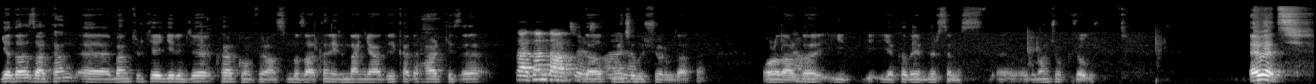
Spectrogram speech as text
Ya da zaten e, ben Türkiye'ye gelince kar konferansında zaten elimden geldiği kadar herkese zaten dağıtıyoruz. Dağıtmaya aynen. çalışıyorum zaten. Oralarda yakalayabilirseniz e, o zaman çok güzel olur. Evet.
